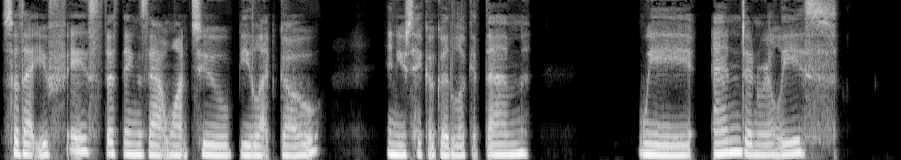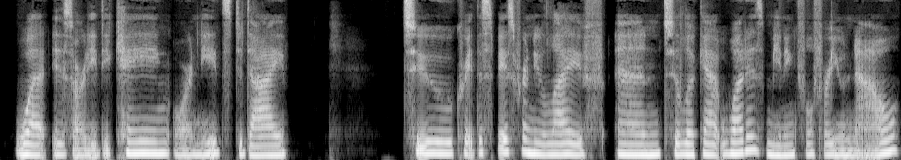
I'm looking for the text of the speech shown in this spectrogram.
so that you face the things that want to be let go and you take a good look at them. We end and release what is already decaying or needs to die to create the space for new life and to look at what is meaningful for you now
